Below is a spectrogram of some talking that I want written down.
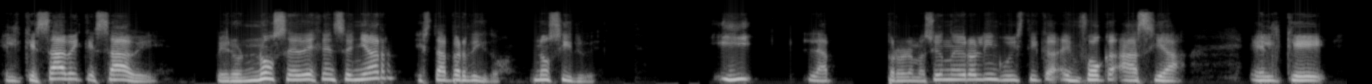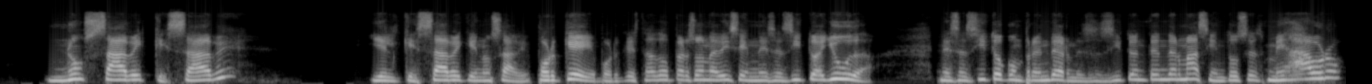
El que sabe que sabe pero no se deja enseñar, está perdido, no sirve. Y la programación neurolingüística enfoca hacia el que no sabe que sabe y el que sabe que no sabe. ¿Por qué? Porque estas dos personas dicen, necesito ayuda, necesito comprender, necesito entender más y entonces me abro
